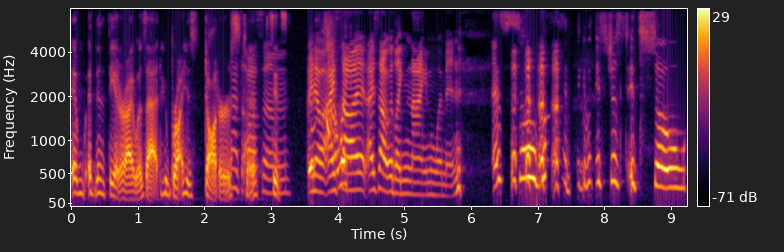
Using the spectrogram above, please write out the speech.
in, in the theater I was at who brought his daughters That's to. awesome. to- I know. I Yeah, saw it. I saw it with like nine women. It's so good. Like, it's just it's so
